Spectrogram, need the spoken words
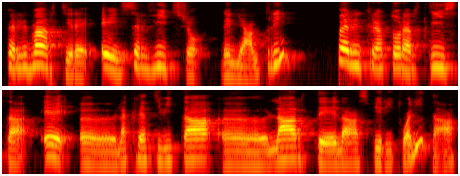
per il martire è il servizio degli altri, per il creatore artista è eh, la creatività, eh, l'arte la spiritualità,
